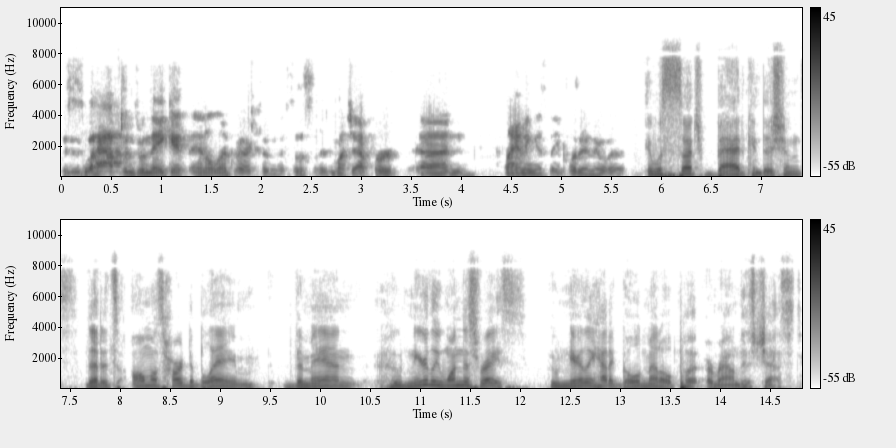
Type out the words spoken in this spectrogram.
This is what happens when they get in Olympics, and this is as much effort and planning as they put into it. It was such bad conditions that it's almost hard to blame the man who nearly won this race, who nearly had a gold medal put around his chest.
